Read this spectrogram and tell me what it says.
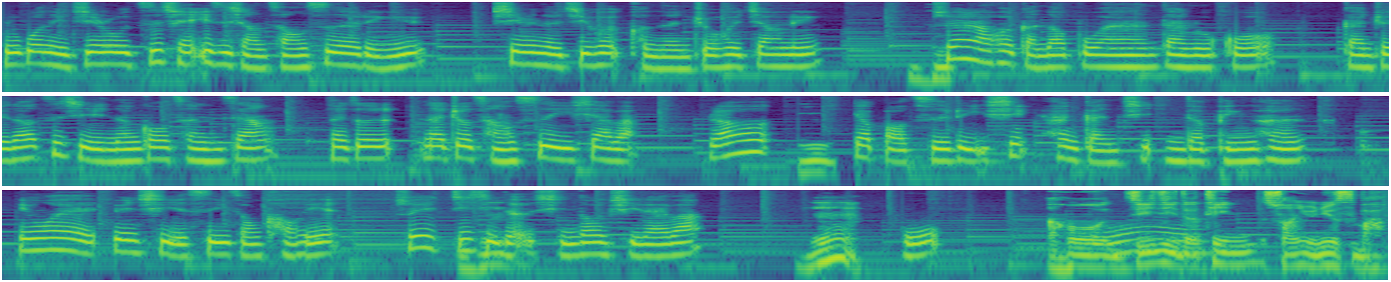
如果你进入之前一直想尝试的领域，幸运的机会可能就会降临。 虽然会感到不安，但如果感觉到自己能够成长，那就那就尝试一下吧。然而，嗯要保持理性和感情的平衡，因为运气也是一种考验，所以积极的行动起来吧。うん。哦，然后积极的听双语 news 吧。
